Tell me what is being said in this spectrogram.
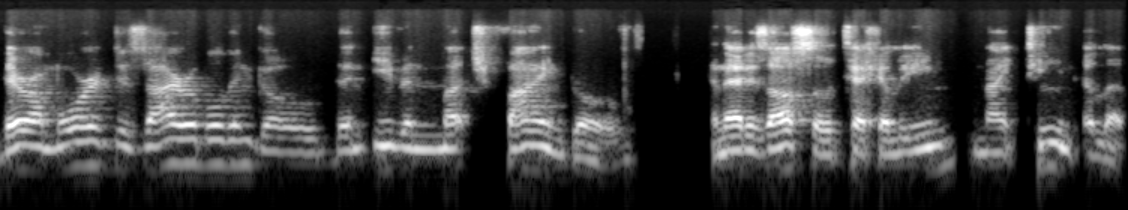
There are more desirable than gold, than even much fine gold. And that is also Tehillim 19:11.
